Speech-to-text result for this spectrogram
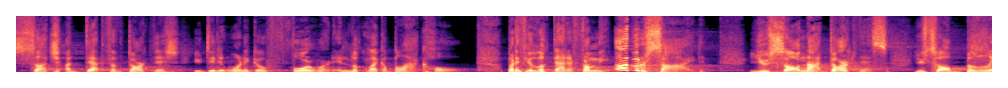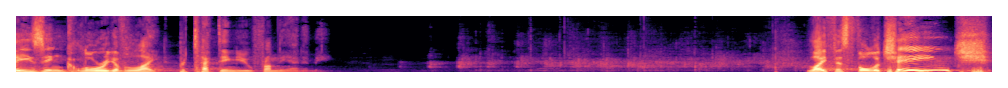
such a depth of darkness, you didn't want to go forward. It looked like a black hole. But if you looked at it from the other side, you saw not darkness, you saw blazing glory of light protecting you from the enemy. Life is full of change.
